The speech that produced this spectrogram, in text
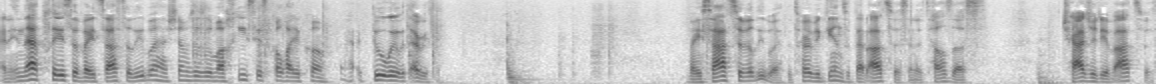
and in that place of Vayisatzev Elibai, Hashem says, Umachisis kol hayakum, do away with everything. Vayisatzev Elibai, the Torah begins with that atzvas, and it tells us the tragedy of atzvas.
